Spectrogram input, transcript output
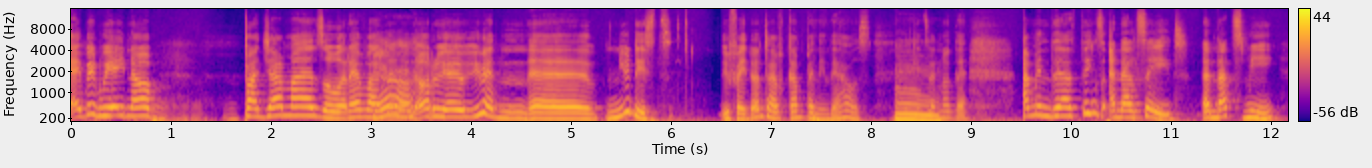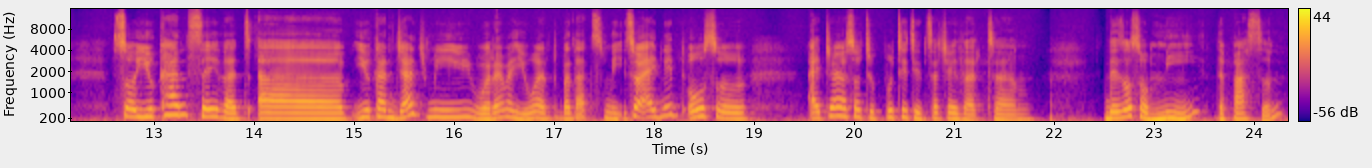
I mean, we are in our pajamas or whatever, Yeah. or we are even uh, nudists. If I don't have company in the house, the kids are not there. I mean, there are things, and I'll say it, and that's me. So you can't say that uh, you can judge me whatever you want, but that's me. So I need also, I try also to put it in such a way that um, there's also me, the person,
